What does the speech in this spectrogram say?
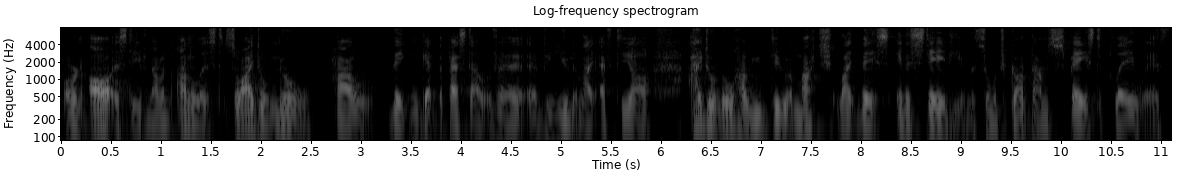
or an artist, even. I'm an analyst. So I don't know how they can get the best out of a, of a unit like FTR. I don't know how you do a match like this in a stadium with so much goddamn space to play with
